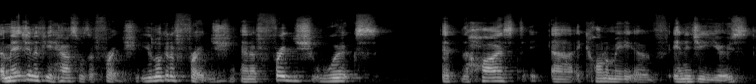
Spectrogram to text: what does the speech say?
imagine if your house was a fridge. You look at a fridge, and a fridge works at the highest uh, economy of energy use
